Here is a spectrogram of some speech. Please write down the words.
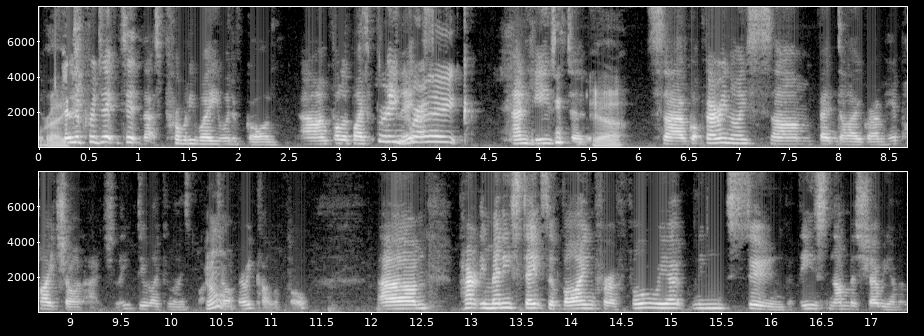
Right. Going to predict it. That's probably where you would have gone. Um, followed by Spring Phoenix break. and Houston. Yeah. so I've got very nice um, Venn diagram here, pie chart actually. Do like a nice pie Oh. chart, very colourful. Um, apparently, many states are vying for a full reopening soon, but these numbers show we have a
